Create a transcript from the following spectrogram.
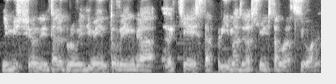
l'emissione di tale provvedimento venga eh, chiesta prima della sua instaurazione.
